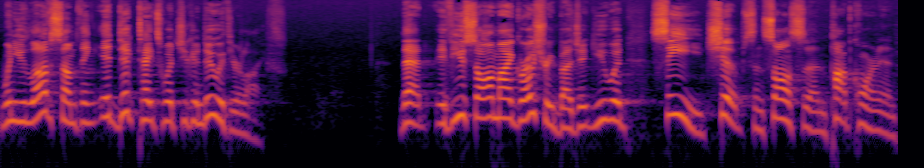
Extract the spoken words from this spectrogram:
When you love something, it dictates what you can do with your life. That if you saw my grocery budget, you would see chips and salsa and popcorn and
